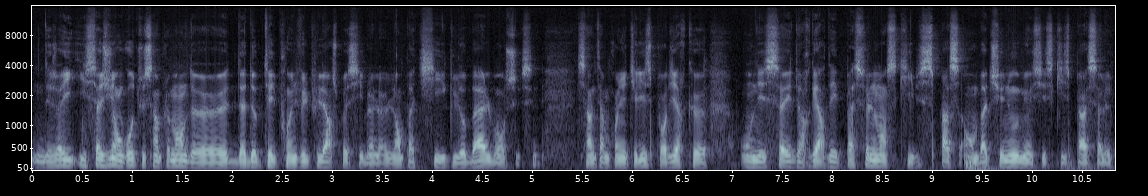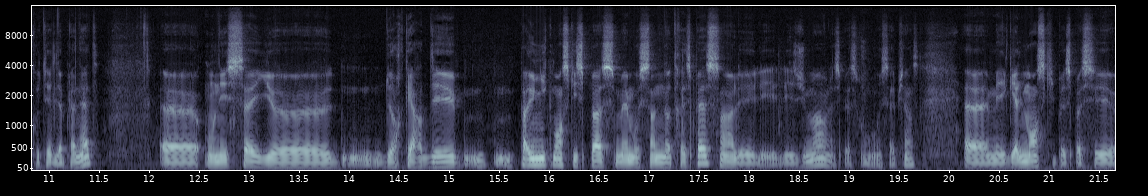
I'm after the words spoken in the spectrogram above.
déjà, il, s'agit en gros tout simplement d'adopter le point de vue le plus large possible. L'empathie globale, bon, c'est un terme qu'on utilise pour dire que on essaye de regarder pas seulement ce qui se passe en bas de chez nous, mais aussi ce qui se passe à l'autre côté de la planète. Euh, on essaye euh, de regarder pas uniquement ce qui se passe même au sein de notre espèce, hein, les, humains, l'espèce Homo sapiens, euh, mais également ce qui peut se passer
